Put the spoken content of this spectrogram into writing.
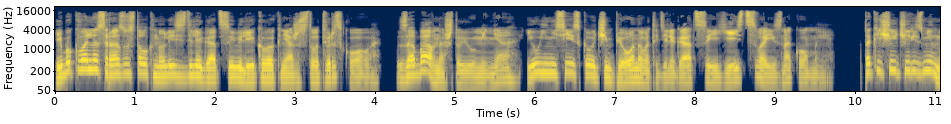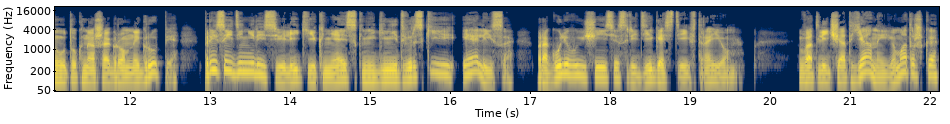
И буквально сразу столкнулись с делегацией Великого княжества Тверского. Забавно, что и у меня, и у енисейского чемпиона в этой делегации есть свои знакомые. Так еще и через минуту к нашей огромной группе присоединились великий князь с княгиней Тверские и Алиса, прогуливающиеся среди гостей втроем. В отличие от Яны, ее матушка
